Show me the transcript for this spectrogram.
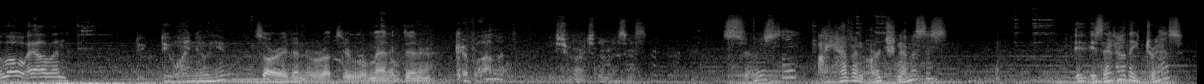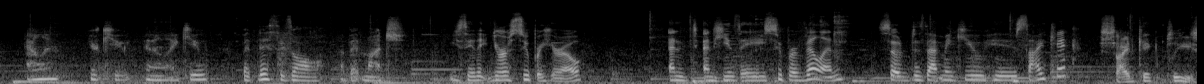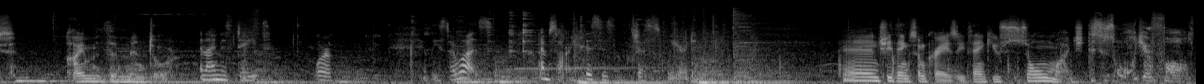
Hello, Alan. Do, do I know you? Sorry to interrupt your romantic dinner. Careful, Alan. He's your arch nemesis. Seriously? I have an arch nemesis? I- is that how they dress? Alan, you're cute and I like you, but this is all a bit much. You say that you're a superhero, and and he's a supervillain. So does that make you his sidekick? Sidekick, please. I'm the mentor. And I'm his date, or at least I was. I'm sorry. This is just weird. And she thinks I'm crazy. Thank you so much. This is all your fault.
